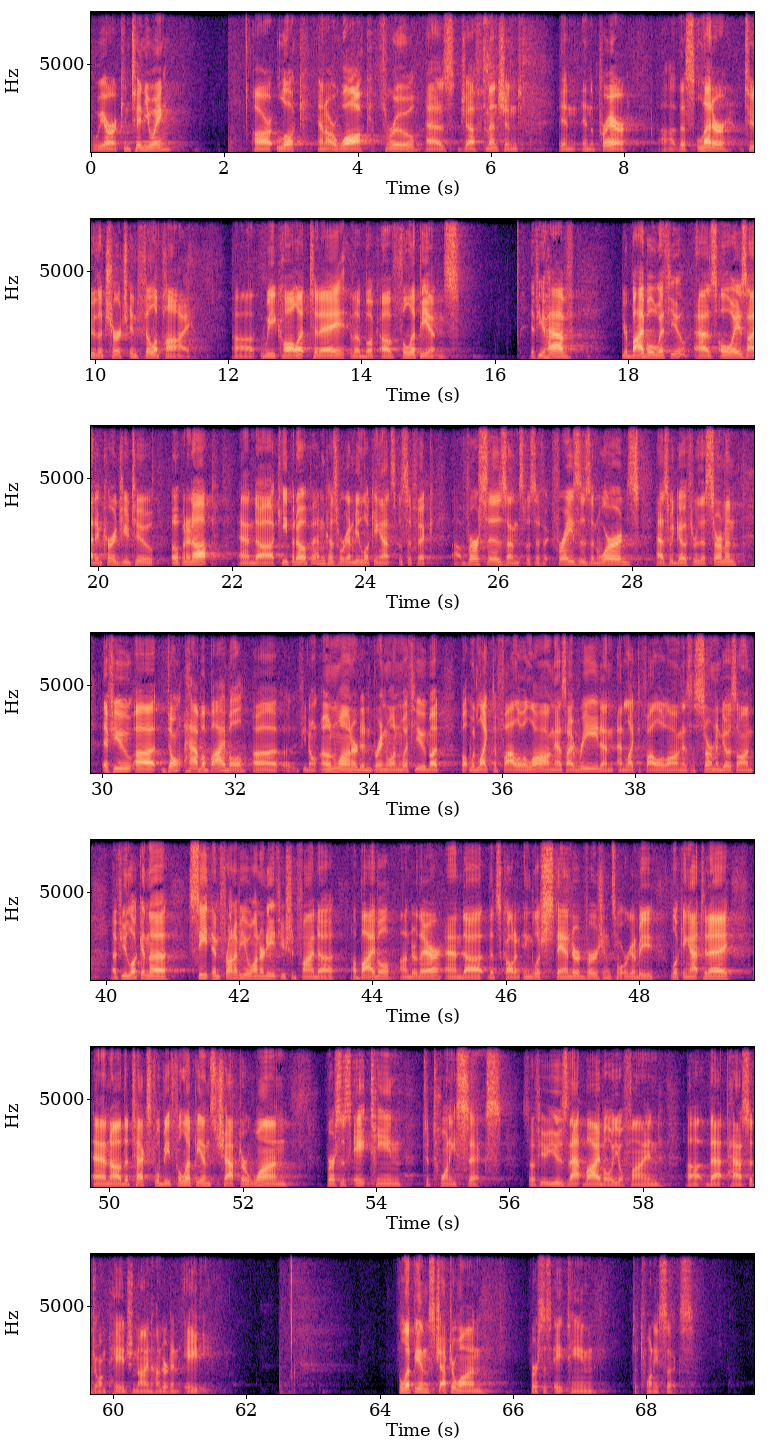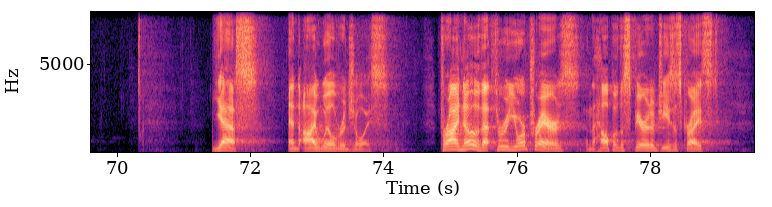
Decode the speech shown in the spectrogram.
We are continuing our look and our walk through, as Jeff mentioned in, in the prayer, uh, this letter to the church in Philippi. Uh, we call it today the book of Philippians. If you have your Bible with you, as always, I'd encourage you to open it up and uh, keep it open because we're going to be looking at specific uh, verses and specific phrases and words as we go through this sermon. If you uh, don't have a Bible, uh, if you don't own one or didn't bring one with you, but, but would like to follow along as I read and, and like to follow along as the sermon goes on, if you look in the seat in front of you, underneath, you should find a, a Bible under there, and uh, that's called an English Standard Version. It's what we're going to be looking at today. And uh, the text will be Philippians chapter 1, verses 18 to 26. So if you use that Bible, you'll find uh, that passage on page 980. Philippians chapter 1, verses 18 to 26. Yes, and I will rejoice. For I know that through your prayers and the help of the Spirit of Jesus Christ,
